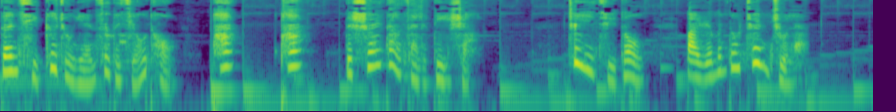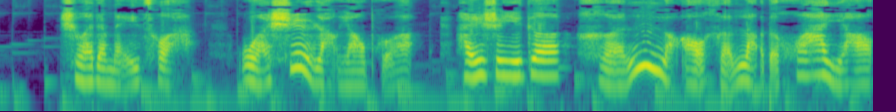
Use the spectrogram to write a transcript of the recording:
端起各种颜色的酒桶，啪啪的摔倒在了地上。这一举动把人们都镇住了。说的没错，我是老妖婆，还是一个很老很老的花妖。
